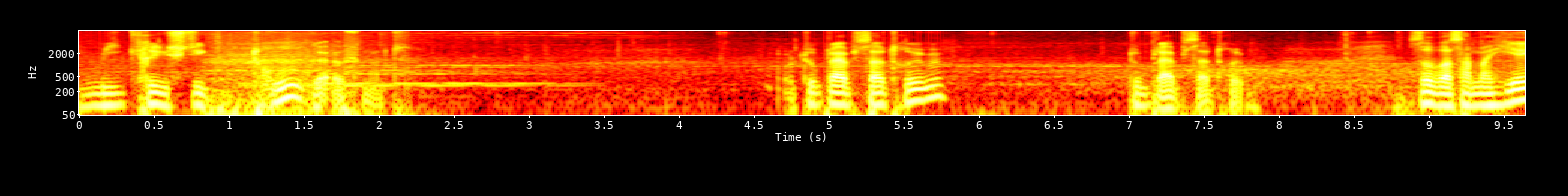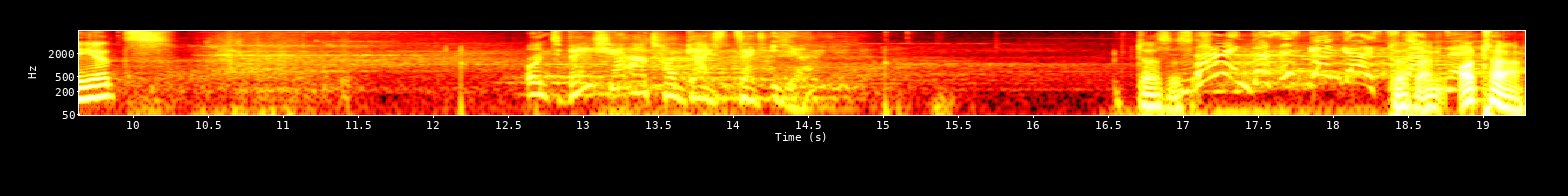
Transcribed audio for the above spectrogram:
Wie kriege ich die Truhe geöffnet? Du bleibst da drüben. Du bleibst da drüben. So, was haben wir hier jetzt? Und welche Art von Geist seid ihr? Das ist, Nein, das ist kein Geist. das ist ein. Otter.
